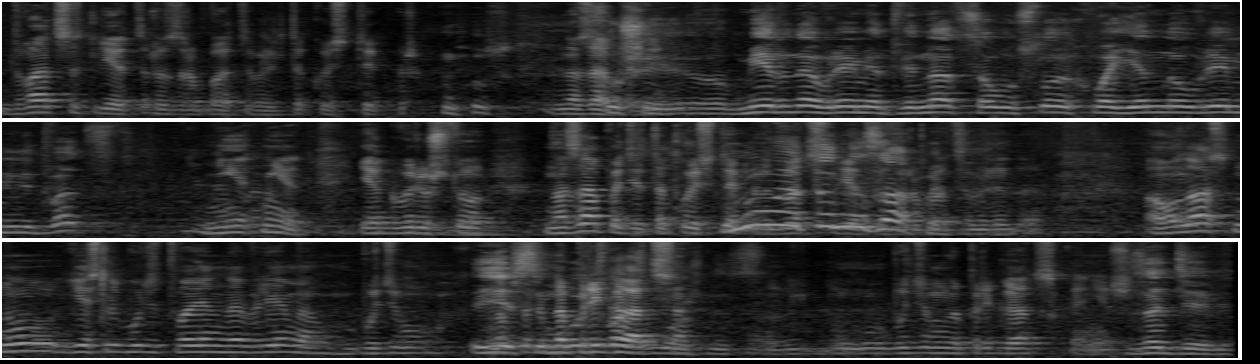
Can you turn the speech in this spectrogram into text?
20 лет разрабатывали такой степер на Западе. Слушай, мирное время 12, а в условиях военного времени 20? Нет, нет. Я говорю, что на Западе такой степер ну, 20 лет разрабатывали. Да. А у нас, ну, если будет военное время, будем если напрягаться. Будем напрягаться, конечно. За 9.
